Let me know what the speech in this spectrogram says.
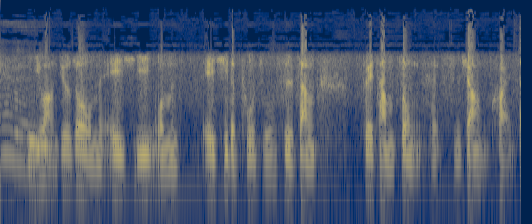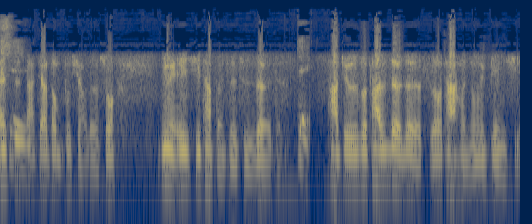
嗯，以往就是说我们 AC 我们 AC 的铺筑事实上非常重，很时效很快，但是大家都不晓得说，因为 AC 它本身是热的，对，它就是说它热热的时候它很容易变形，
